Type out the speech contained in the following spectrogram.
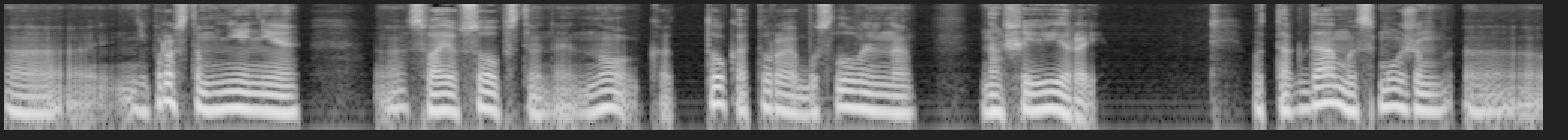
Э, не просто мнение э, свое собственное, но то, которое обусловлено нашей верой. Вот тогда мы сможем... Э,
